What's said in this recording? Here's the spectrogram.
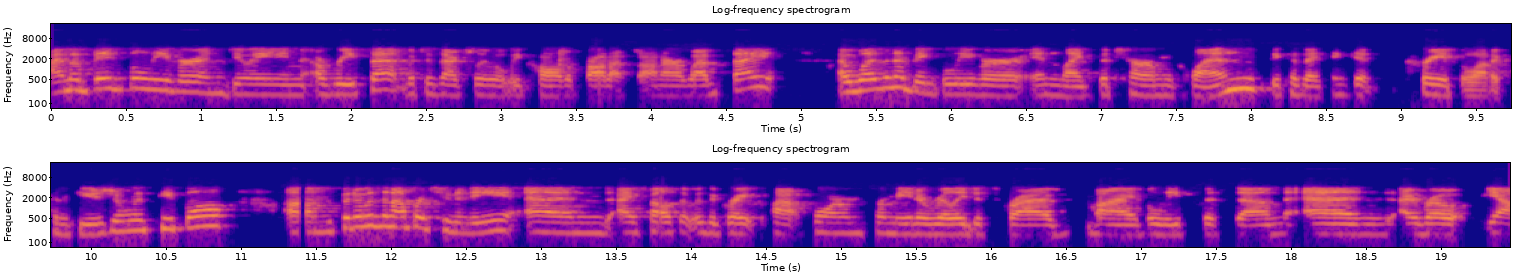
I'm a big believer in doing a reset, which is actually what we call the product on our website. I wasn't a big believer in like the term cleanse because I think it creates a lot of confusion with people. Um, but it was an opportunity, and I felt it was a great platform for me to really describe my belief system. And I wrote, yeah,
